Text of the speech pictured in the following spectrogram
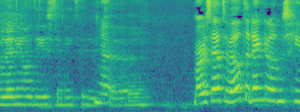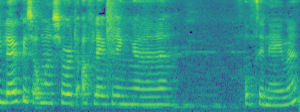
Millennial. Die is er niet in. Ja. het, eh, Maar we zaten wel te denken dat het misschien leuk is om een soort aflevering eh, op te nemen.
